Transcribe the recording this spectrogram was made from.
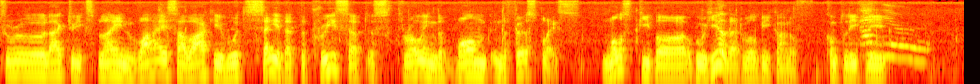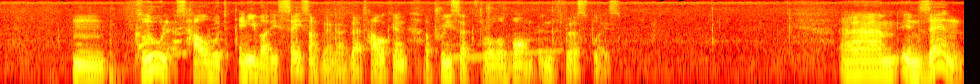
to like to explain why Sawaki would say that the precept is throwing the bomb in the first place. Most people who hear that will be kind of completely mm, clueless. How would anybody say something like that? How can a precept throw a bomb in the first place? Um, in Zen,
